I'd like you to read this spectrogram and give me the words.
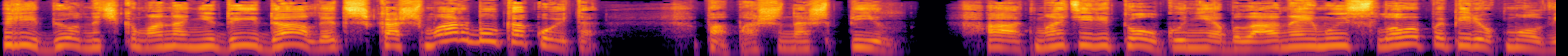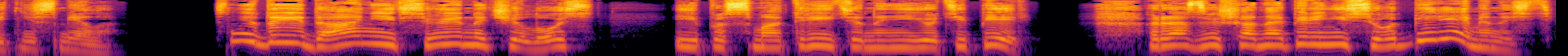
Ребеночком она не доедала, это ж кошмар был какой-то. Папаша наш пил, А от матери толку не было, она ему и слова поперек молвить не смела. С недоеданий все и началось. И посмотрите на нее теперь. Разве ж она перенесет беременность?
